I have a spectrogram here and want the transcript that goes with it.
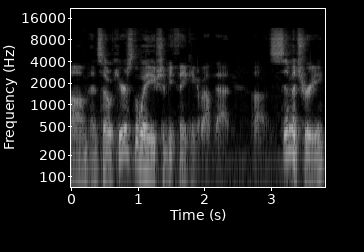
Um, and so here's the way you should be thinking about that. Uh, symmetry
